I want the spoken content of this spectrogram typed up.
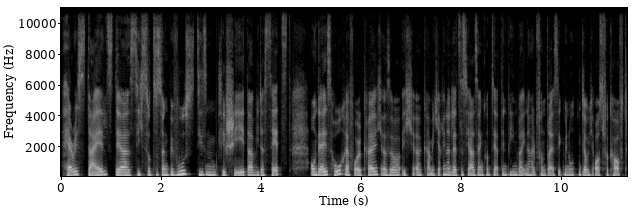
Harry Styles, der sich sozusagen bewusst diesem Klischee da widersetzt. Und er ist hoch erfolgreich. Also ich äh, kann mich erinnern, letztes Jahr sein Konzert in Wien war innerhalb von 30 Minuten, glaube ich, ausverkauft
